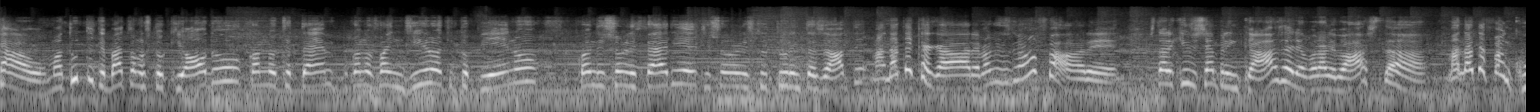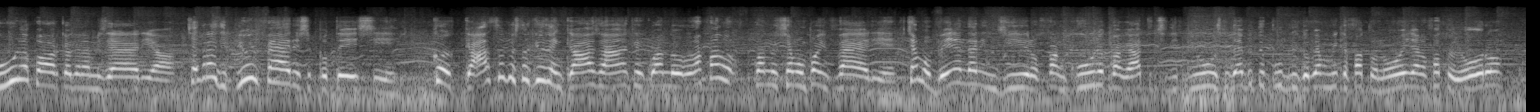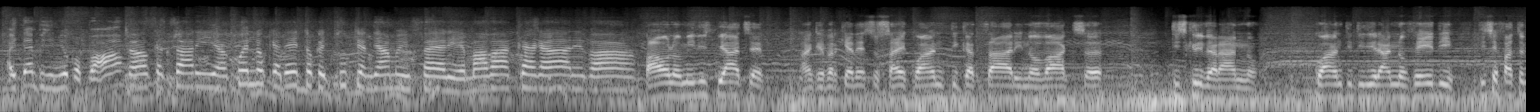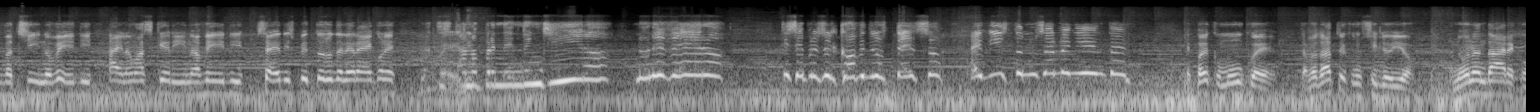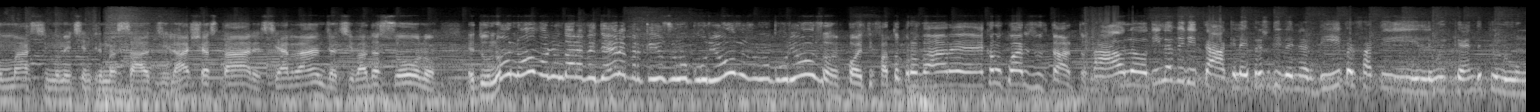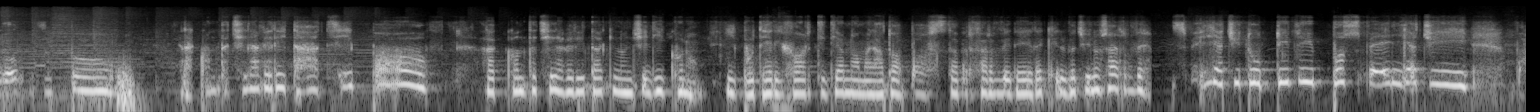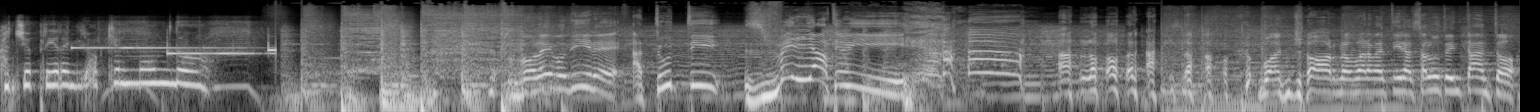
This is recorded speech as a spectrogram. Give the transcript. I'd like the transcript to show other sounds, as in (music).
Ciao, ma tutti che battono sto chiodo quando c'è tempo, quando vai in giro è tutto pieno, quando ci sono le ferie ci sono le strutture intasate, ma andate a cagare, ma cosa dobbiamo fare? Stare chiusi sempre in casa e lavorare basta? Ma andate a fanculo, porca della miseria! Ci andrei di più in ferie se potessi! Col cazzo che sto chiusa in casa anche quando, ma quando, quando siamo un po' in ferie. Facciamo bene andare in giro, fanculo, pagateci di più. Sto debito pubblico abbiamo mica fatto noi, li hanno fatto loro ai tempi di mio papà. No, Cazzaria, quello che ha detto che tutti andiamo in ferie, ma va a cagare, va. Paolo, mi dispiace, anche perché adesso sai quanti cazzari Novax ti scriveranno. Quanti ti diranno, vedi, ti sei fatto il vaccino, vedi, hai la mascherina, vedi, sei rispettoso delle regole, ma ti stanno prendendo in giro, non è vero? Ti sei preso il covid lo stesso, hai visto, non serve a niente. E poi comunque, ti avevo dato il consiglio io, non andare con Massimo nei centri massaggi, lascia stare, si arrangia, ci va da solo. E tu no, no, voglio andare a vedere perché io sono curioso, sono curioso. E poi ti ho fatto provare, eccolo qua il risultato. Paolo, di la verità che l'hai preso di venerdì per farti il weekend più lungo. Zippo, raccontaci la verità, Zippo. Raccontaci la verità che non ci dicono. I poteri forti ti hanno ammalato apposta per far vedere che il vaccino serve. Svegliaci tutti, Zippo, svegliaci. Facci aprire gli occhi al mondo. Volevo dire a tutti svegliatevi! (laughs) Allora, (laughs) no. buongiorno, buona mattina, saluto intanto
